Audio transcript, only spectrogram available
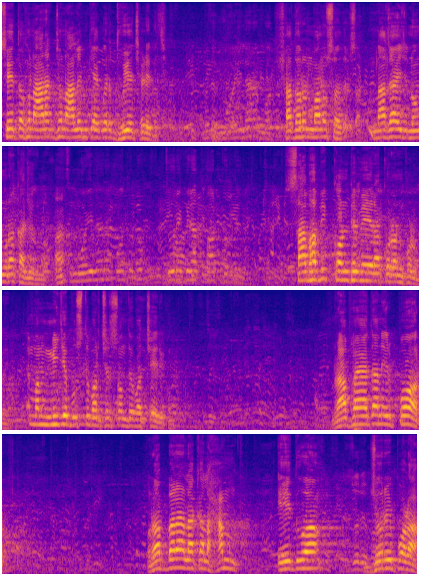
সে তখন আর একজন আলেমকে একবারে ধুয়ে ছেড়ে দিচ্ছে। সাধারণ মানুষ না যায় নোংরা কাজ এগুলো? মহিলারা কতটুকু জোরে কিরাত পাঠ করবেন স্বাভাবিক কণ্ঠে মেয়েরা কোরআন পড়বে। মানে নিজে বুঝতে পারছে, শুনতে পারছে এরকম। রাফায়াদানের পর রব্বানা লাকাল হাম এই দোয়া জোরে পড়া।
